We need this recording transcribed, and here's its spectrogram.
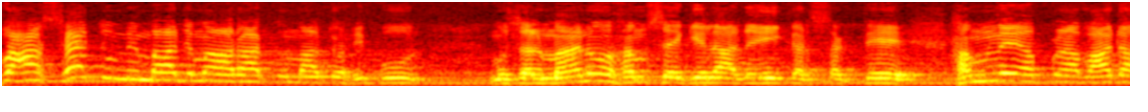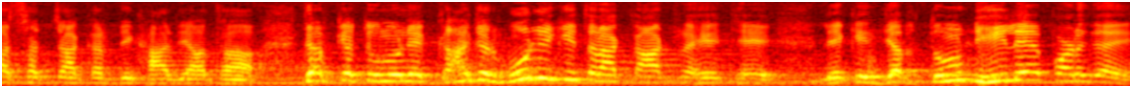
व असैतुम मिन बाद मा अराकुम मा तुहिब्बून मुसलमानों हमसे गिला नहीं कर सकते हमने अपना वादा सच्चा कर दिखा दिया था जबकि तुम उन्हें गाजर मूली की तरह काट रहे थे लेकिन जब तुम ढीले पड़ गए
